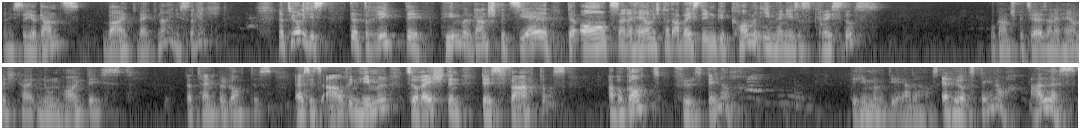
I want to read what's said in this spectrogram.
Dann ist er ja ganz weit weg. Nein, ist er nicht. Natürlich ist der dritte Himmel ganz speziell der Ort seiner Herrlichkeit, aber er ist eben gekommen im Herrn Jesus Christus, wo ganz speziell seine Herrlichkeit nun heute ist, der Tempel Gottes. Er ist jetzt auch im Himmel zur Rechten des Vaters, aber Gott füllt dennoch die Himmel und die Erde aus. Er hört dennoch alles,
